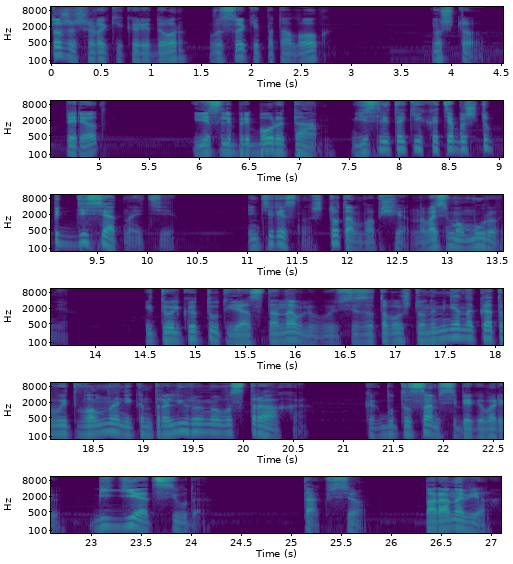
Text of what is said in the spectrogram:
Тоже широкий коридор, высокий потолок. Ну что, вперед? Если приборы там, если таких хотя бы штук 50 найти. Интересно, что там вообще на восьмом уровне? И только тут я останавливаюсь из-за того, что на меня накатывает волна неконтролируемого страха. Как будто сам себе говорю «Беги отсюда!» Так, все. Пора наверх.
